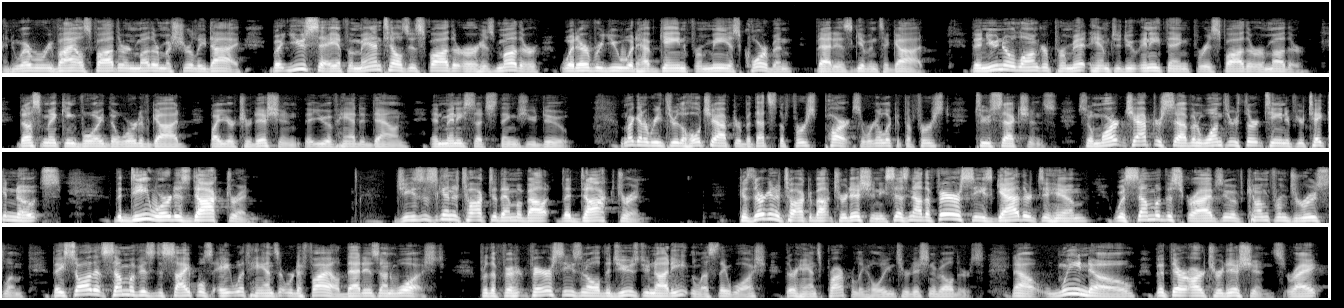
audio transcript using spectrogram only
And whoever reviles father and mother must surely die. But you say, If a man tells his father or his mother, Whatever you would have gained from me is Corban, that is given to God. Then you no longer permit him to do anything for his father or mother, thus making void the word of God by your tradition that you have handed down, and many such things you do. I'm not going to read through the whole chapter, but that's the first part. So we're going to look at the first two sections. So, Mark chapter 7, 1 through 13, if you're taking notes, the D word is doctrine. Jesus is going to talk to them about the doctrine because they're going to talk about tradition. He says, Now the Pharisees gathered to him with some of the scribes who have come from Jerusalem. They saw that some of his disciples ate with hands that were defiled, that is, unwashed. For the Pharisees and all the Jews do not eat unless they wash their hands properly, holding tradition of elders. Now, we know that there are traditions, right?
